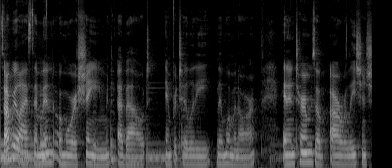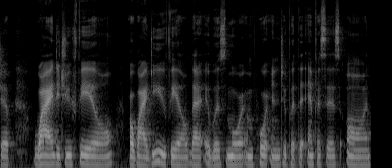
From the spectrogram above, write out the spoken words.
So I realized that men are more ashamed about infertility than women are. And in terms of our relationship, why did you feel or why do you feel that it was more important to put the emphasis on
